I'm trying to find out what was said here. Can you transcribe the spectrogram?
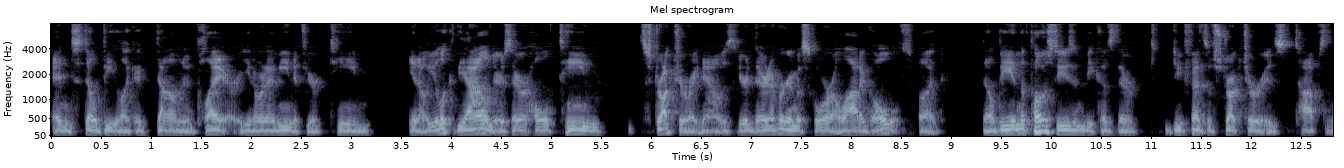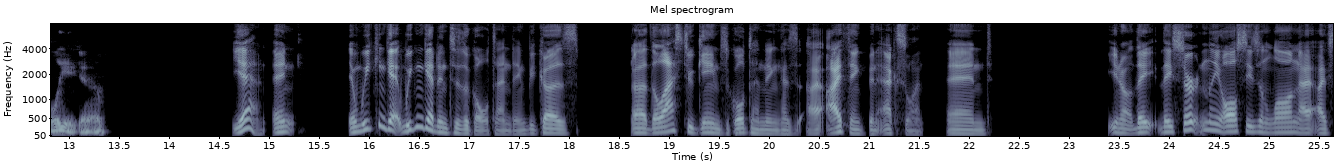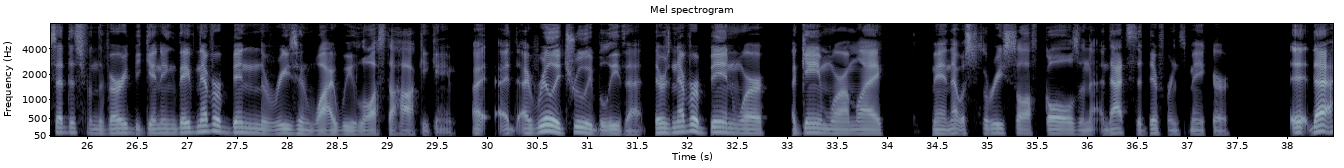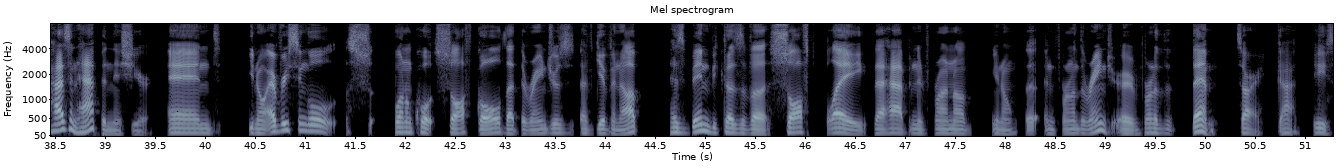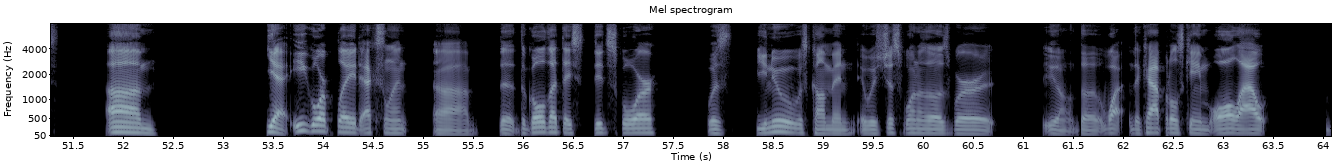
and still be like a dominant player. You know what I mean? If your team, you know, you look at the Islanders, their whole team structure right now is they're never going to score a lot of goals, but they'll be in the postseason because their defensive structure is tops of the league. You know. Yeah, and and we can get we can get into the goaltending because Uh, the last two games, the goaltending has, I, I think, been excellent, and you know they they certainly all season long. I, I've said this from the very beginning. They've never been the reason why we lost a hockey game. I, I I really truly believe that. There's never been where a game where I'm like, man, that was three soft goals, and, and that's the difference maker. It, that hasn't happened this year, and you know every single quote unquote soft goal that the Rangers have given up has been because of a soft play that happened in front of you know uh, in front of the Ranger in front of the, them. Sorry, God, jeez. Um, yeah, Igor played excellent. Uh, the the goal that they did score was you knew it was coming. It was just one of those where you know the the Capitals came all out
